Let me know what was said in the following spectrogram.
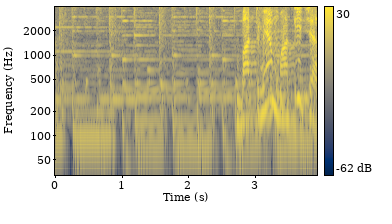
बातम्या मातीच्या.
